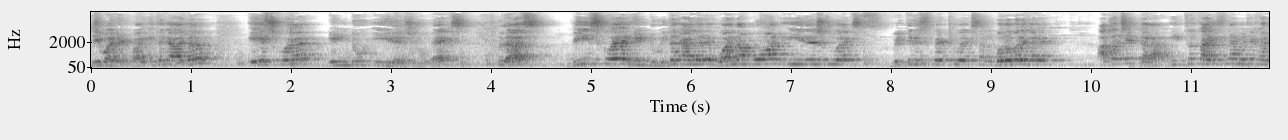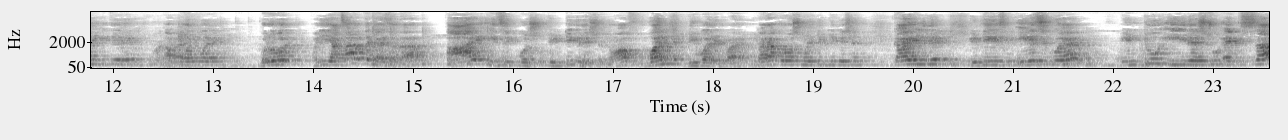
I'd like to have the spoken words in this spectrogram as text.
divided by इथे काय आलं? A square into e raise to x plus b square into इथे काय आलं रे? One upon e raise to x with respect to x बरोबर आहे का रे? आता चेक करा. इथं काहीच नाही म्हणजे खाली किती रे अपॉन वन आहे. बरोबर? म्हणजे याचा अर्थ काय झाला? I is equal to integration of one divided by करा क्रॉस मल्टिप्लिकेशन काय लिहिले? It is a square into e raise to x चा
